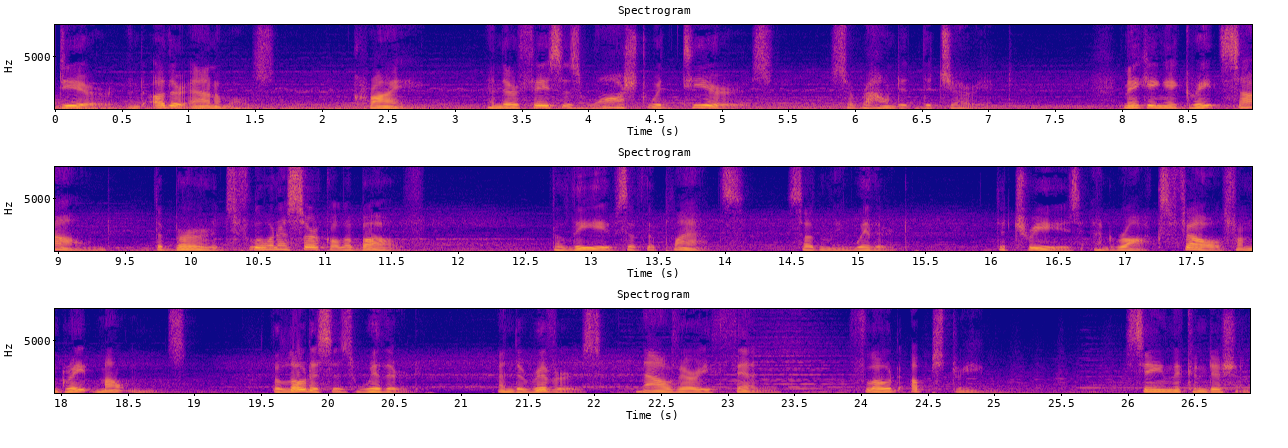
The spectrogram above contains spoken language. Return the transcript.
deer, and other animals, crying, and their faces washed with tears, surrounded the chariot. Making a great sound, the birds flew in a circle above. The leaves of the plants suddenly withered. The trees and rocks fell from great mountains. The lotuses withered, and the rivers, now very thin, flowed upstream Seeing the condition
